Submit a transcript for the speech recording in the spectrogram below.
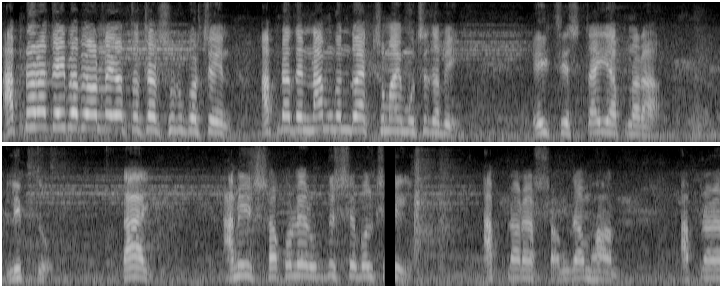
আপনারা যেইভাবে অন্যায় অত্যাচার শুরু করছেন আপনাদের নামগন্ধ এক সময় মুছে যাবে। এই চেষ্টাই আপনারা লিপ্ত। তাই আমি সকলের উদ্দেশ্যে বলছি, আপনারা সংগ্রাম হন, আপনারা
